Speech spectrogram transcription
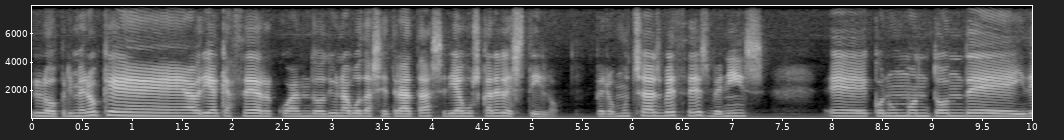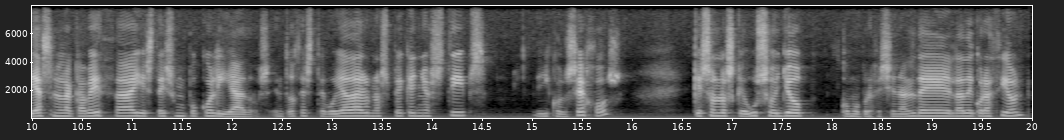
lo primero que habría que hacer cuando de una boda se trata sería buscar el estilo, pero muchas veces venís eh, con un montón de ideas en la cabeza y estáis un poco liados. Entonces te voy a dar unos pequeños tips y consejos que son los que uso yo como profesional de la decoración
